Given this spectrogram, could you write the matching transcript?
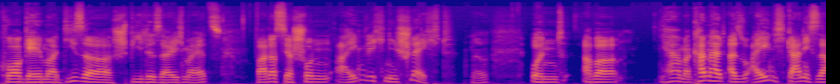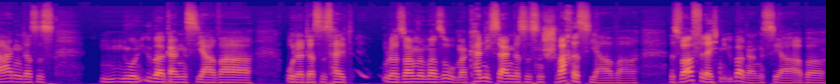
Core-Gamer dieser Spiele, sage ich mal jetzt, war das ja schon eigentlich nicht schlecht. Ne? Und aber ja, man kann halt also eigentlich gar nicht sagen, dass es nur ein Übergangsjahr war oder dass es halt, oder sagen wir mal so, man kann nicht sagen, dass es ein schwaches Jahr war. Es war vielleicht ein Übergangsjahr, aber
